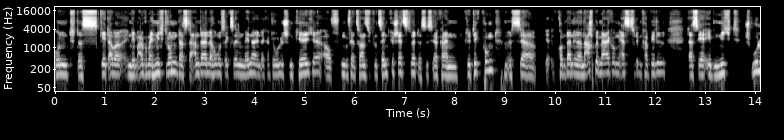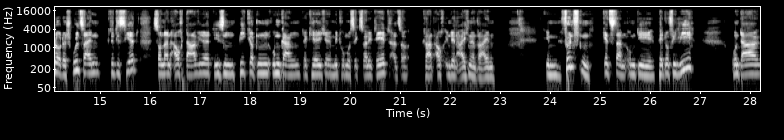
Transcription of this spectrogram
Und das geht aber in dem Argument nicht drum, dass der Anteil der homosexuellen Männer in der katholischen Kirche auf ungefähr 20 Prozent geschätzt wird. Das ist ja kein Kritikpunkt. Es ja, kommt dann in der Nachbemerkung erst zu dem Kapitel, dass er eben nicht Schwule oder Schwulsein kritisiert, sondern auch da wieder diesen bigotten Umgang der Kirche mit Homosexualität, also gerade auch in den eigenen Reihen. Im fünften geht es dann um die Pädophilie. Und da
